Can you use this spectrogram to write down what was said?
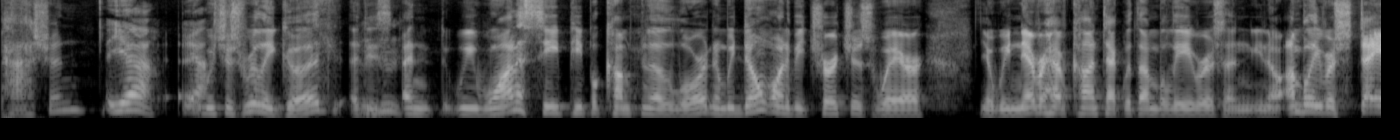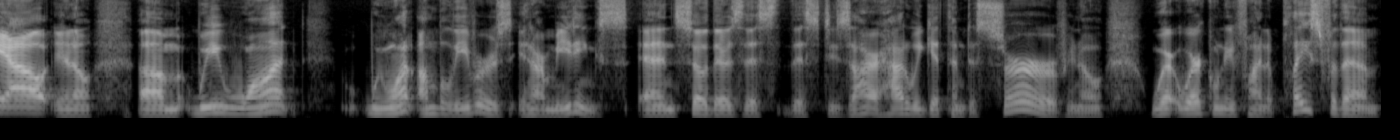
passion Yeah. uh, Yeah. which is really good. Is- and we want to see people come to know the Lord, and we don't want to be churches where you know we never have contact with unbelievers, and you know unbelievers stay out. You know, um, we want we want unbelievers in our meetings, and so there's this this desire. How do we get them to serve? You know, where where can we find a place for them?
